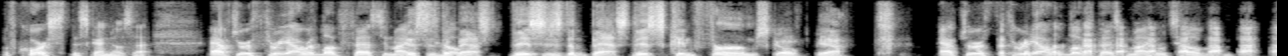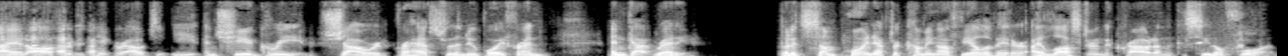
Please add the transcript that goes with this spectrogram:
Of course, this guy knows that. After a three-hour love fest in my this is the best. This is the best. This confirms. Go. Yeah. After a three-hour love fest in my hotel room, I had offered to take her out to eat, and she agreed, showered, perhaps for the new boyfriend, and got ready. But at some point after coming off the elevator, I lost her in the crowd on the casino floor.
